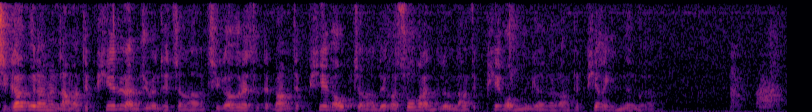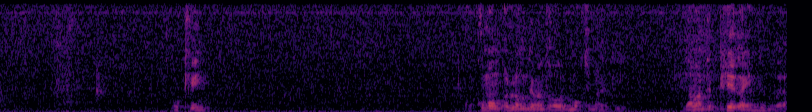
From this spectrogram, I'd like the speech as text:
지각을 하면 남한테 피해를 안 주면 됐잖아. 지각을 했을 때 남한테 피해가 없잖아. 내가 수업을 안 들으면 나한테 피해가 없는 게 아니라 나한테 피해가 있는 거야. 오케이? 콧구멍 벌렁대면서 얼음 먹지 말기. 남한테 피해가 있는 거야.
